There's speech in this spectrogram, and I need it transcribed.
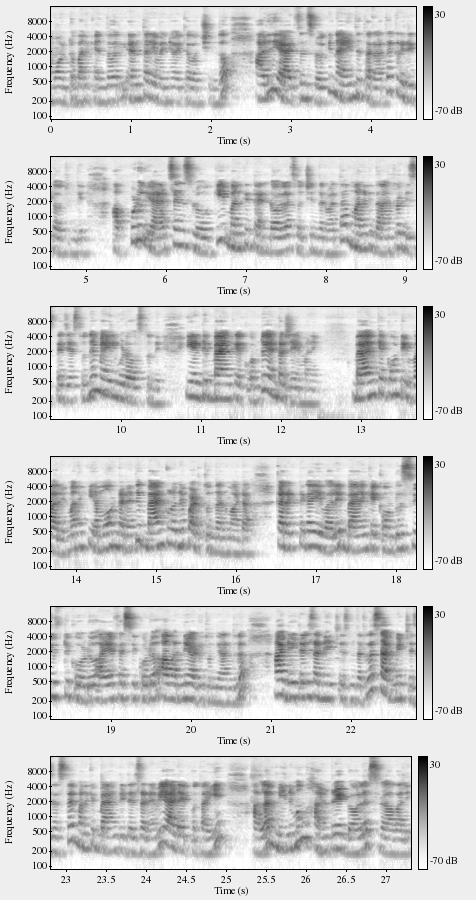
అమౌంట్ మనకి ఎంత ఎంత రెవెన్యూ అయితే వచ్చిందో అది యాడ్ సెన్స్లోకి నైన్త్ తర్వాత క్రెడిట్ అవుతుంది. అప్పుడు యాడ్ సెన్స్లోకి మనకి టెన్ డాలర్స్ వచ్చిన తర్వాత మనకి దాంట్లో డిస్ప్లే చేస్తుంది మెయిల్ కూడా వస్తుంది. ఏంటి బ్యాంక్ అకౌంట్ ఎంటర్ చేయమని. బ్యాంక్ అకౌంట్ ఇవ్వాలి. మనకి అమౌంట్ అనేది బ్యాంక్లోనే పడుతుంది అనమాట కరెక్ట్గా ఇవ్వాలి. Bank account swift code IFSC code అవన్నీ అడుగుతుంది అందులో. ఆ డీటెయిల్స్ అన్ని ఇచ్చేసిన తర్వాత సబ్మిట్ చేసేస్తే మనకి బ్యాంక్ డీటెయిల్స్ అనేవి యాడ్ అయిపోతాయి. అలా మినిమం హండ్రెడ్ డాలర్స్ రావాలి.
